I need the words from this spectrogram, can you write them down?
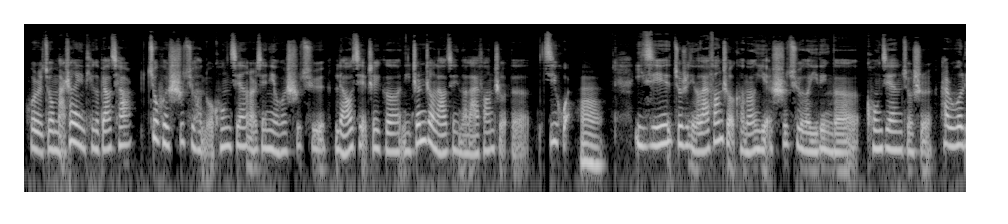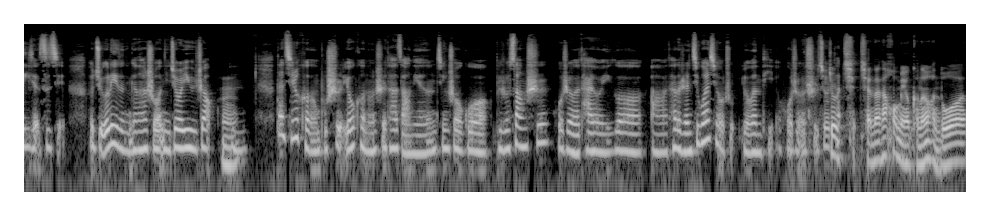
或者就马上给你贴个标签儿，就会失去很多空间，而且你也会失去了解这个你真正了解你的来访者的机会。嗯，以及就是你的来访者可能也失去了一定的空间，就是他如何理解自己。就举个例子，你跟他说你就是抑郁症，嗯。但其实可能不是，有可能是他早年经受过，比如说丧失，或者他有一个啊，他的人际关系有出有问题，或者是就就是潜潜在他后面有可能有很多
